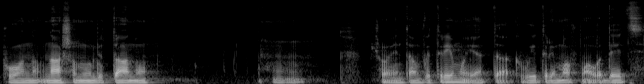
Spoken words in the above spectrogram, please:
по нашому лютану. Що він там витримує? Так, витримав, молодець.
